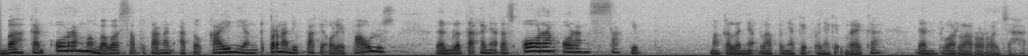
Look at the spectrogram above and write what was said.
Bahkan orang membawa sapu tangan atau kain yang pernah dipakai oleh Paulus dan meletakkannya atas orang-orang sakit. Maka lenyaplah penyakit-penyakit mereka dan keluarlah roh-roh jahat.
